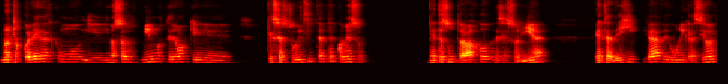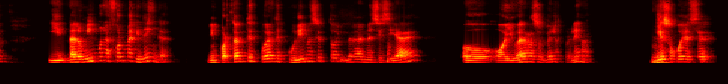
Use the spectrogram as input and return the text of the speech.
nuestros colegas como, y, y nosotros mismos tenemos que, que ser súper insistentes con eso. Este es un trabajo de asesoría estratégica, de comunicación, y da lo mismo la forma que tenga. Lo importante es poder descubrir, ¿no es cierto?, las necesidades o, o ayudar a resolver los problemas. Y Mm. eso puede ser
